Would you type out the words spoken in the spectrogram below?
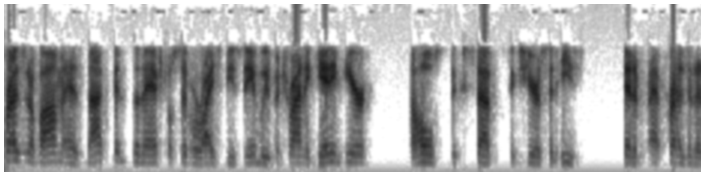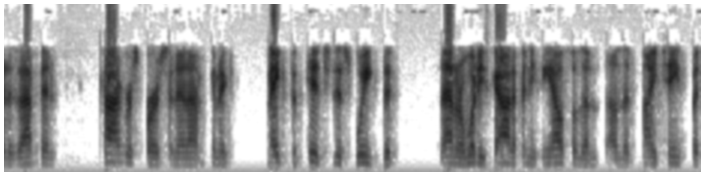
President Obama has not been to the National Civil Rights Museum. We've been trying to get him here the whole six, seven, six years that he's been a president, as I've been congressperson, and I'm going to make the pitch this week that I don't know what he's got, if anything else, on the on the 19th, but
